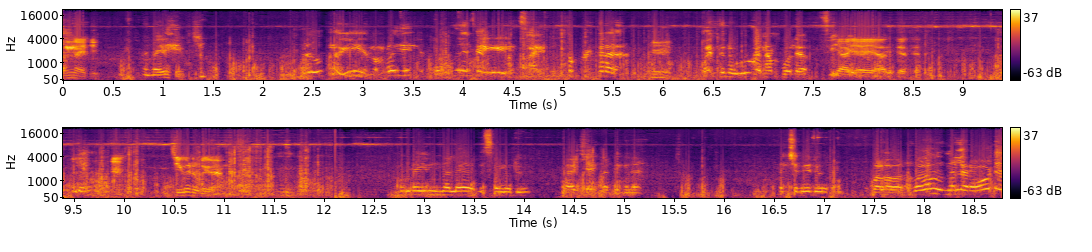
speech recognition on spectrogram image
നന്നായി ഈ നമ്മൾ ഈ പോകുന്നതിന്റെ ഈ സൈഡിലൊക്കെ ഭയങ്കര ഭയങ്കര ഉൾവനം പോലെ feel യാ, യാ, യാ, അതെ, അതെ. അല്ലേ? ചീവീട് വിളിക്കണം ഇവിടെയും നല്ല രസമുള്ളൊരു കാഴ്ച കണ്ടിങ്ങനെ ചെറിയൊരു വളവാണ്. വളവ് നല്ല റോഡ്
